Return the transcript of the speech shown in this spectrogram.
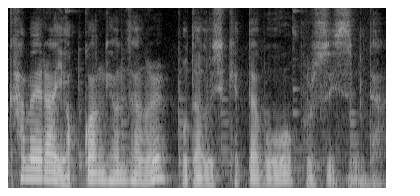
카메라 역광 현상을 보다 의식했다고 볼 수 있습니다.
